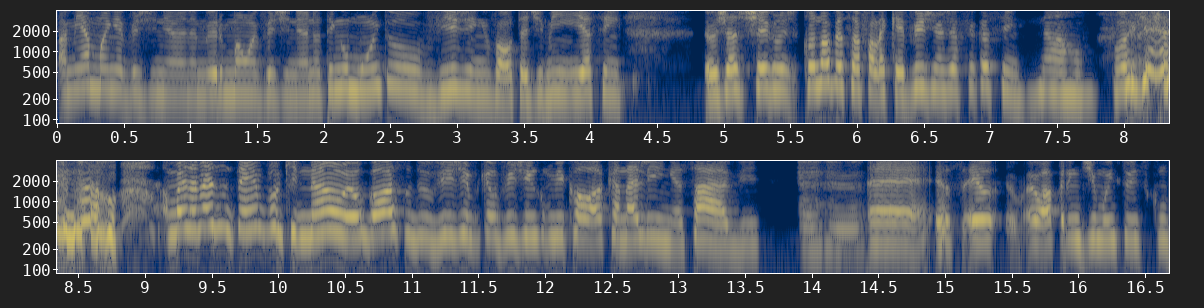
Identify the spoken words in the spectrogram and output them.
A minha mãe é virginiana, meu irmão é virginiano, eu tenho muito virgem em volta de mim, e assim eu já chego. Quando uma pessoa fala que é virgem, eu já fico assim, não, porque não. Mas ao mesmo tempo que não, eu gosto do virgem porque o virgem me coloca na linha, sabe? Uhum. É, eu, eu, eu aprendi muito isso com,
